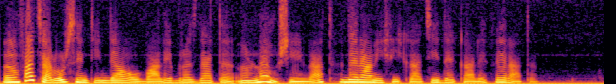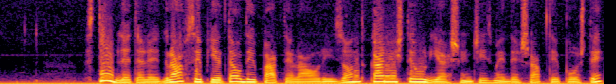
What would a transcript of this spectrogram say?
În fața lor se întindea o vale brăzdată în lung și în lat de ramificații de cale ferată. Stâlpi de telegraf se pierdeau departe la orizont ca niște uriași în cizme de șapte poște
